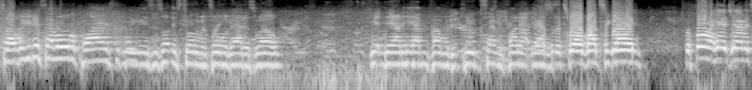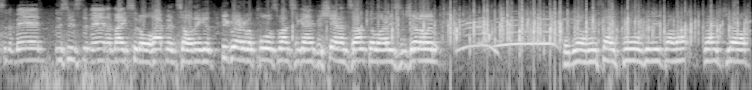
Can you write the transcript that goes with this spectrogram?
So we can just have all the players to please. Is what this tournament's all about as well. Getting down here, having fun with the kids, having fun out there. 2012 once again. Before I hand you over to the man, this is the man that makes it all happen. So I think a big round of applause once again for Shannon Zunker, ladies and gentlemen. For doing this 04 with you, brother. Great job.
